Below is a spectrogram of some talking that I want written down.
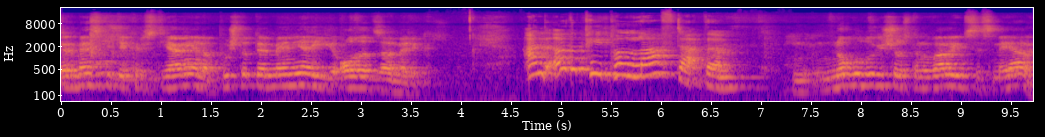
ерменските христијани ја напуштат Ерменија и одат за Америка. And other people laughed at them М- Многу луѓе што останувале им се смејале.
